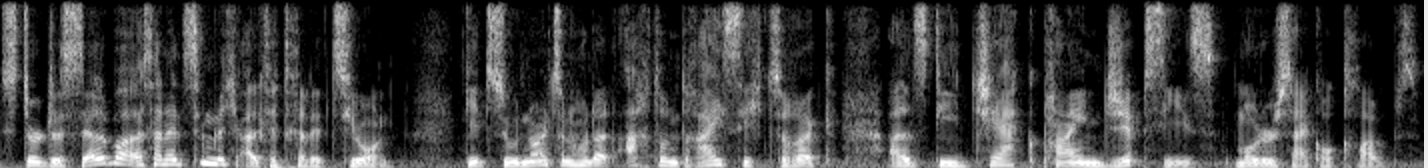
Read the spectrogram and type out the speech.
Sturgis selber ist eine ziemlich alte Tradition, geht zu 1938 zurück, als die Jack Pine Gypsies Motorcycle Clubs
